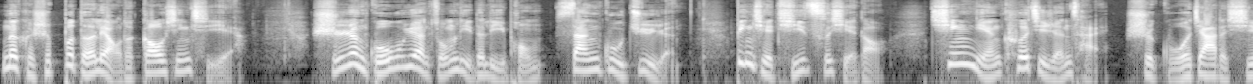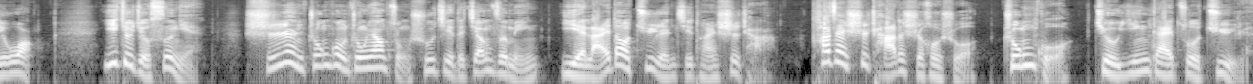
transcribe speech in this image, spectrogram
那可是不得了的高新企业啊。时任国务院总理的李鹏三顾巨人，并且题词写道：“青年科技人才是国家的希望。”一九九四年，时任中共中央总书记的江泽民也来到巨人集团视察。他在视察的时候说：“中国就应该做巨人。”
